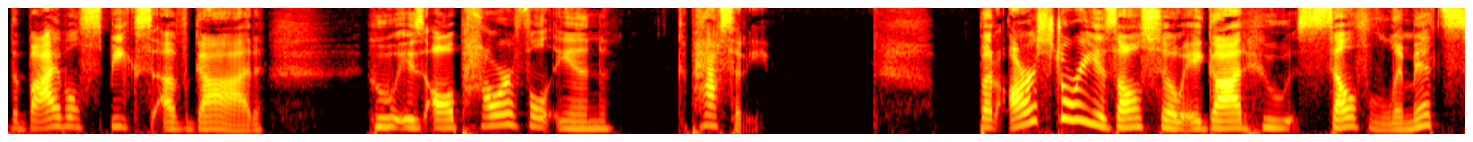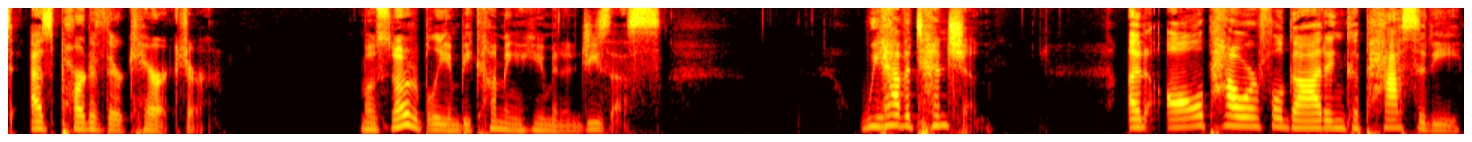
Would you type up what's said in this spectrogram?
The Bible speaks of God who is all powerful in capacity. But our story is also a God who self limits as part of their character, most notably in becoming a human in Jesus. We have a tension an all powerful God in capacity,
